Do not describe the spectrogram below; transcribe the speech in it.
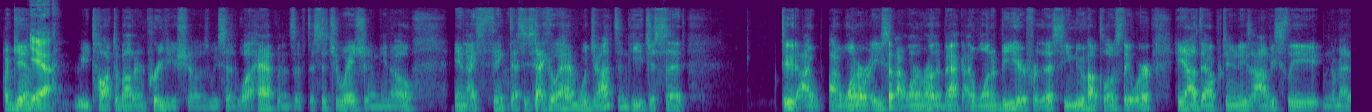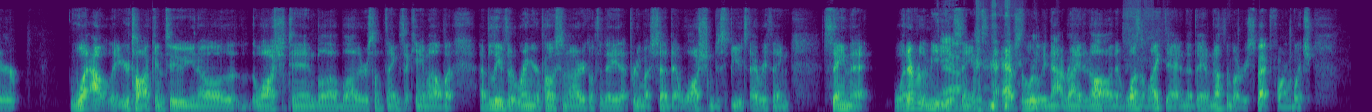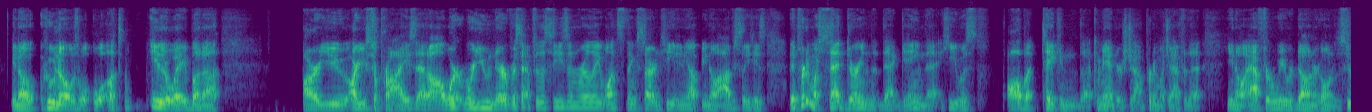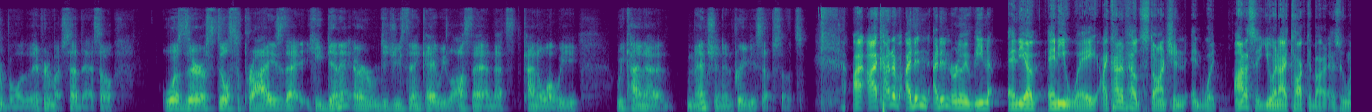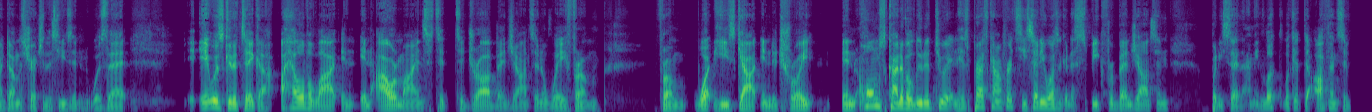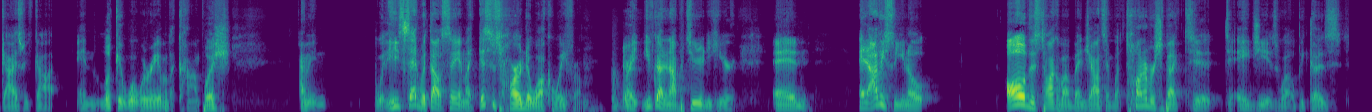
Again, yeah, we talked about it in previous shows. We said what happens if the situation, you know, and I think that's exactly what happened with Johnson. He just said, "Dude, I I want to." He said, "I want to run it back. I want to be here for this." He knew how close they were. He had the opportunities. Obviously, no matter what outlet you're talking to, you know, Washington, blah, blah. There were some things that came out, but I believe the Ringer posted an article today that pretty much said that Washington disputes everything, saying that whatever the media yeah. is saying is absolutely not right at all. And it wasn't like that, and that they have nothing but respect for him, which, you know, who knows what, what, either way, but, uh, are you are you surprised at all? Were were you nervous after the season? Really, once things started heating up, you know, obviously his they pretty much said during that game that he was all but taking the commander's job pretty much after that, you know, after we were done or going to the Super Bowl. They pretty much said that. So was there a still surprise that he didn't, or did you think, hey, we lost that and that's kind of what we we kind of mentioned in previous episodes? I, I kind of I didn't I didn't really lean any of any way. I kind of held staunch in, in what honestly you and I talked about as we went down the stretch of the season was that it was going to take a, a hell of a lot in in our minds to to draw Ben Johnson away from from what he's got in Detroit. And Holmes kind of alluded to it in his press conference. He said he wasn't going to speak for Ben Johnson, but he said, I mean, look, look at the offensive guys we've got and look at what we're able to accomplish. I mean, he said without saying, like, this is hard to walk away from, right? You've got an opportunity here. And and obviously, you know, all of this talk about Ben Johnson, but ton of respect to to AG as well, because –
